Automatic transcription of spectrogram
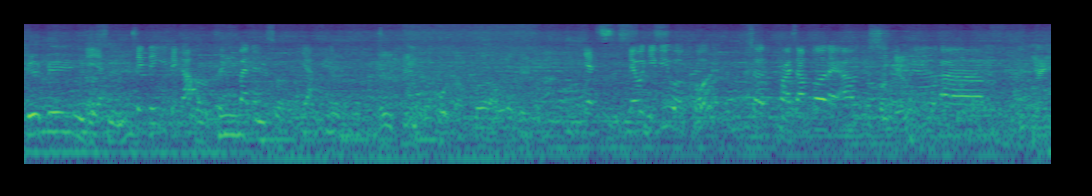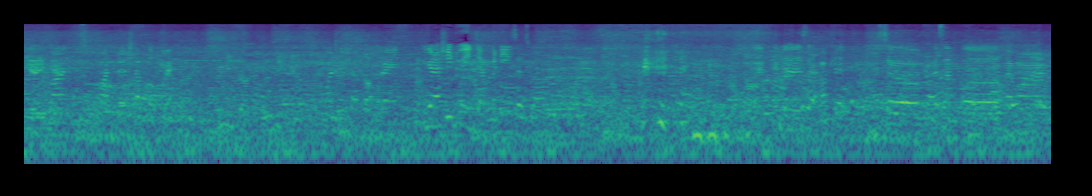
baby is the yeah, same. same thing you take out, But is a- yeah. Then you pay the code number after payment. Yes, they will give you a code. So, for example, like I'll just um, ya. one Wonder Shuttle Train. You can actually do it in Japanese as well. there's an option. So, for example, I want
